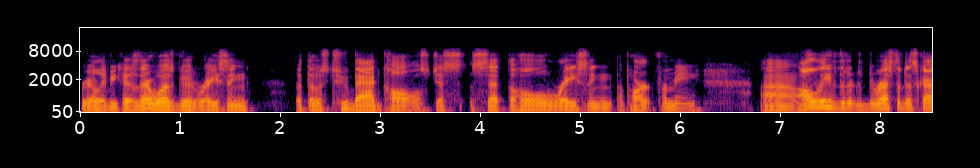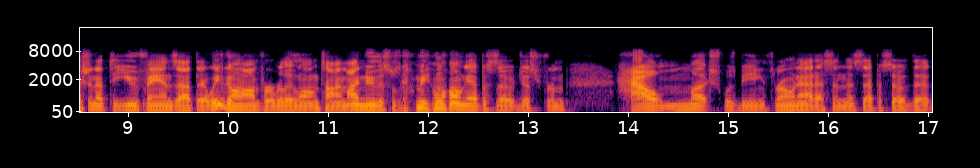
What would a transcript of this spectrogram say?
really, because there was good racing, but those two bad calls just set the whole racing apart for me. Uh, I'll leave the, the rest of the discussion up to you fans out there. We've gone on for a really long time. I knew this was going to be a long episode just from how much was being thrown at us in this episode that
